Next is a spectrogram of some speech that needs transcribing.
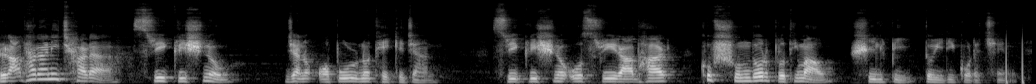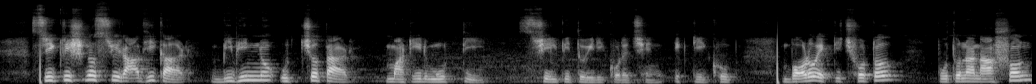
রাধারানী ছাড়া শ্রীকৃষ্ণ যেন অপূর্ণ থেকে যান। শ্রীকৃষ্ণ ও শ্রী রাধার খুব সুন্দর প্রতিমাও শিল্পী তৈরি করেছেন। শ্রীকৃষ্ণ শ্রী রাধিকার বিভিন্ন উচ্চতার মাটির মূর্তি শিল্পী তৈরি করেছেন। একটি খুব বড়, একটি ছোট পুতনা নাসন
